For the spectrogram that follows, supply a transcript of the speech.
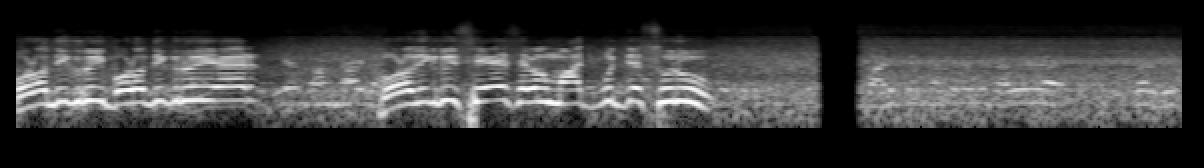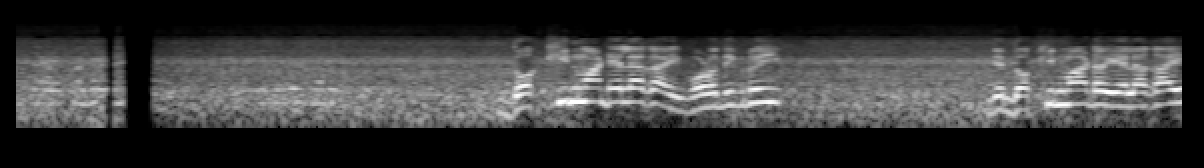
বড় দিগরুই বড় দিগরুই এর বড় দিগরুই শেষ এবং মাঝপুর যে শুরু। দক্ষিণ মাঠ এলাকায় বড় দিগরুই যে দক্ষিণ মাঠ ওই এলাকায়।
